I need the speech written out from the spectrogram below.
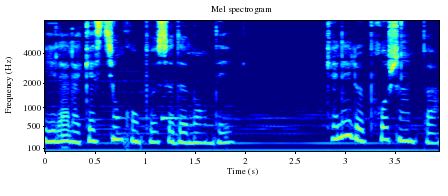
Et là, la question qu'on peut se demander, quel est le prochain pas?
